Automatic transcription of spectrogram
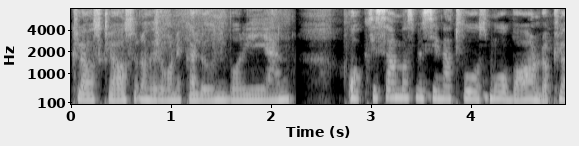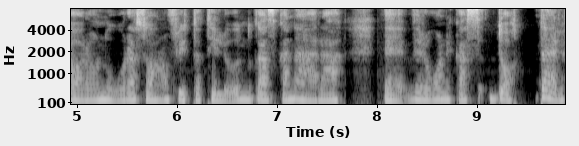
Claes Claesson och Veronica Lundborg igen. Och tillsammans med sina två små barn, då, Klara och Nora, så har de flyttat till Lund, ganska nära eh, Veronikas dotter.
